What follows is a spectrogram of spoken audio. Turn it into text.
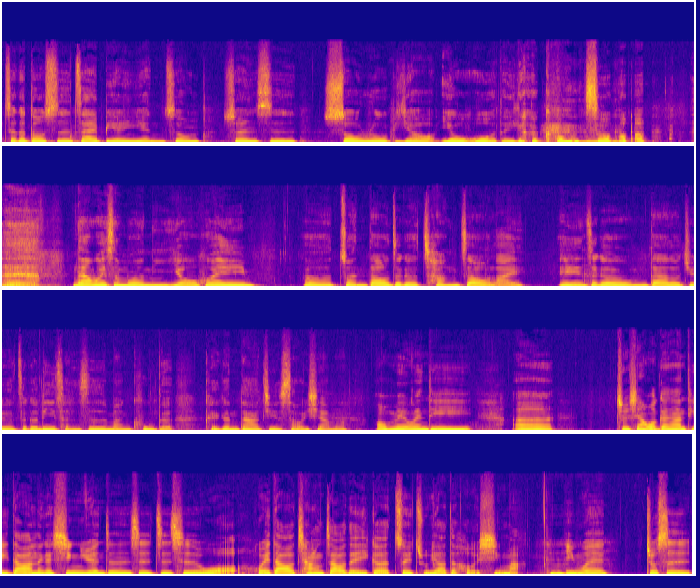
这个都是在别人眼中算是收入比较优渥的一个工作。那为什么你又会呃转到这个长照来？诶，这个我们大家都觉得这个历程是蛮酷的，可以跟大家介绍一下吗？哦，没问题。呃，就像我刚刚提到的那个心愿，真的是支持我回到长照的一个最主要的核心嘛。因为就是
